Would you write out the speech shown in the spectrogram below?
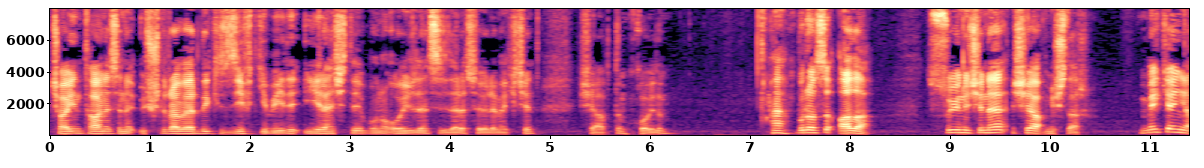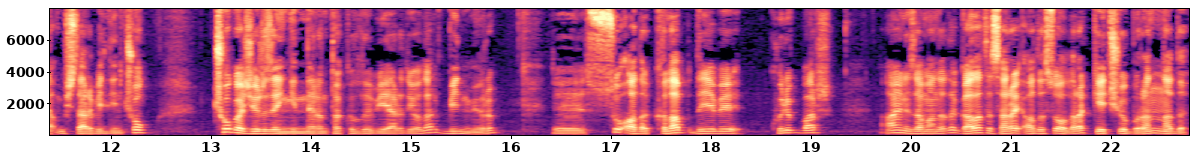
Çayın tanesine 3 lira verdik. Zift gibiydi, iğrençti. Bunu o yüzden sizlere söylemek için şey yaptım, koydum. Heh, burası ada. Suyun içine şey yapmışlar. Mekan yapmışlar bildiğin. Çok çok aşırı zenginlerin takıldığı bir yer diyorlar. Bilmiyorum. Ee, Su Ada Club diye bir kulüp var. Aynı zamanda da Galatasaray Adası olarak geçiyor buranın adı.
